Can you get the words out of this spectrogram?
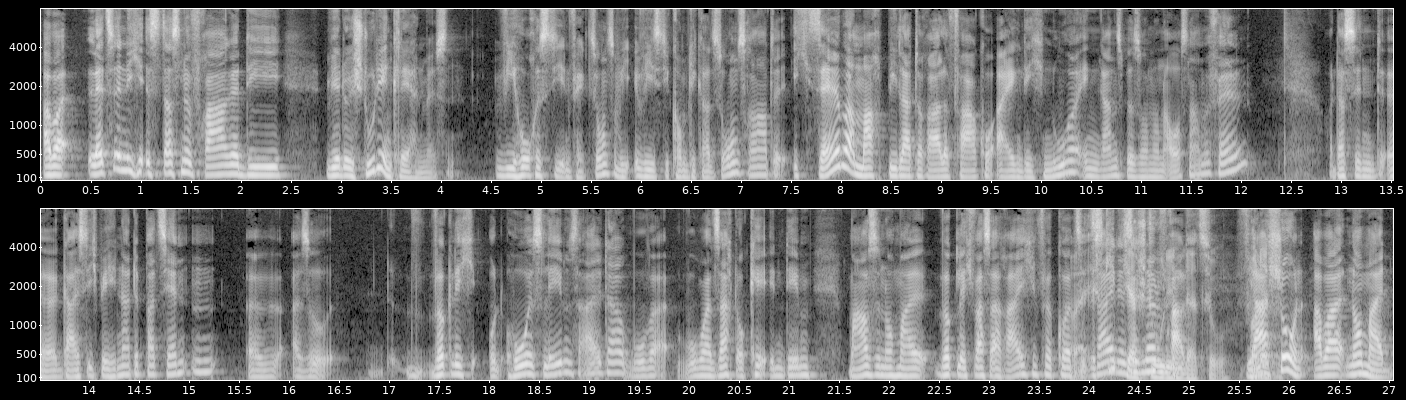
Aber letztendlich ist das eine Frage, die wir durch Studien klären müssen wie hoch ist die Infektions-, wie, wie ist die Komplikationsrate. Ich selber mache bilaterale Pharko eigentlich nur in ganz besonderen Ausnahmefällen. Und das sind äh, geistig behinderte Patienten, äh, also wirklich hohes Lebensalter, wo, wir, wo man sagt, okay, in dem Maße nochmal wirklich was erreichen für kurze aber es Zeit. Es gibt ja Studien dazu. Ja, schon, aber nochmal,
